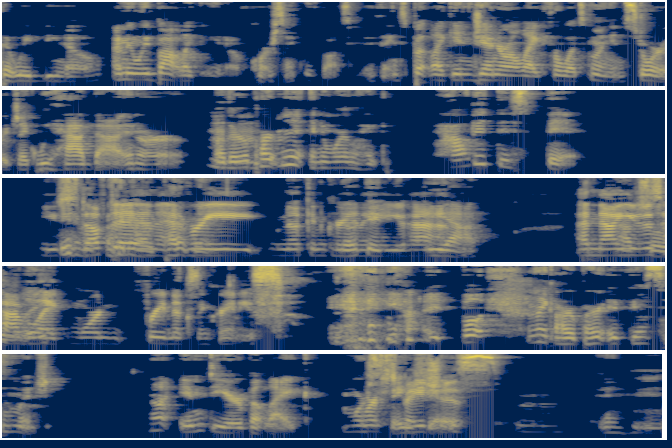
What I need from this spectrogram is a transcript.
that we, you know, I mean, we bought like, you know, of course, like we've bought some new things, but like in general, like for what's going in storage, like we had that in our other Mhm. apartment and we're like, how did this fit? You stuffed it in apartment. every nook and cranny Nook and- you had. Yeah. And now you just have like more free nooks and crannies. yeah, it, well, and like our part, it feels so much not emptier, but like more, more spacious. spacious. Mhm. hmm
